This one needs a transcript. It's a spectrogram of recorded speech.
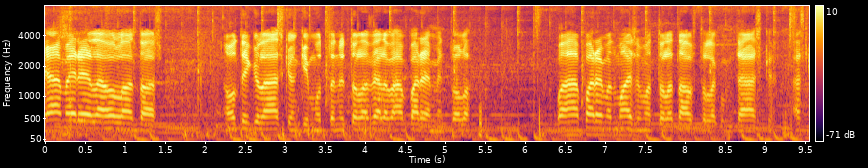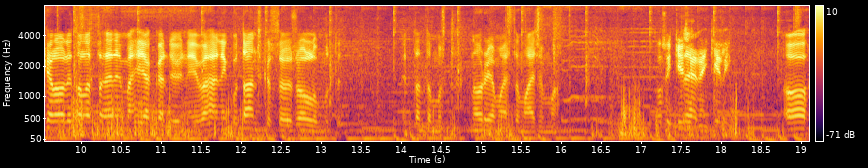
Jäämerellä ollaan taas. Oltiin kyllä äskenkin, mutta nyt ollaan vielä vähän paremmin. Tuolla vähän paremmat maisemat tuolla taustalla kuin mitä äsken. Äsken oli tuollaista enemmän hiekkadyyniä, vähän niin kuin Tanskassa olisi ollut, mutta nyt on tuommoista norjamaista maisemaa. Tosi kesäinen keli. Oh,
